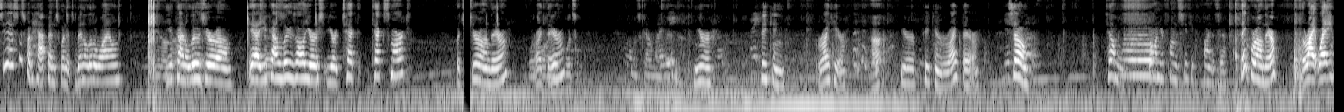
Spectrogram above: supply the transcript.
See, this is what happens when it's been a little while. You, You kind of lose your, um, yeah, you kind of lose all your your tech tech smart, but you're on there, Which right there. Camera? is that? You're peeking right here. Huh? You're peeking right there. So, tell me, go on your phone and see if you can find us there. I think we're on there, the right way,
